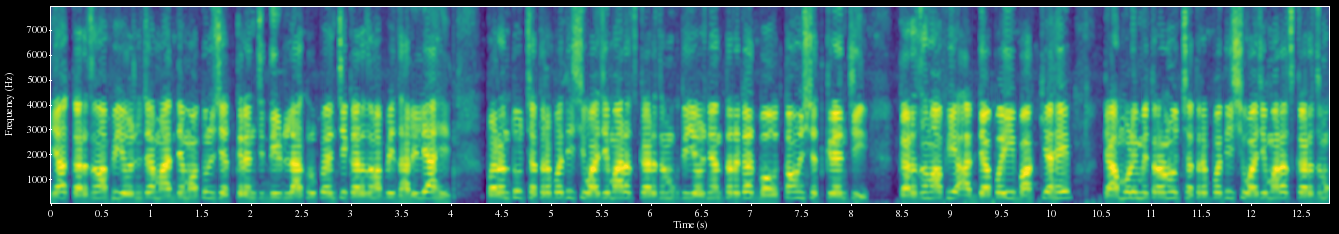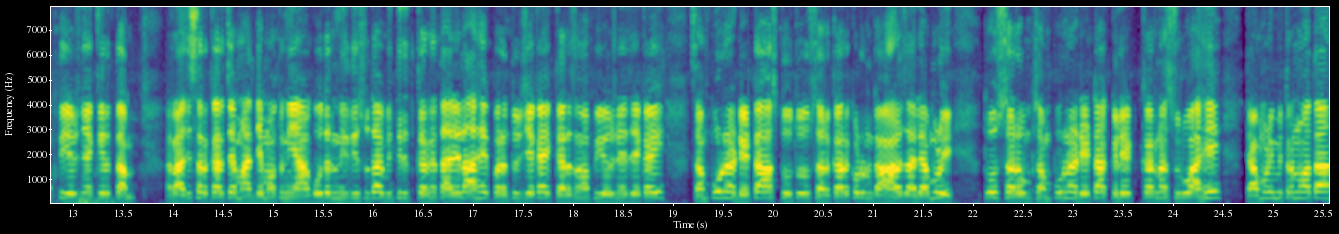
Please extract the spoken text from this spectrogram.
या कर्जमाफी योजनेच्या माध्यमातून शेतकऱ्यांची दीड लाख रुपयांची कर्जमाफी झालेली आहे. परंतु छत्रपती शिवाजी महाराज कर्जमुक्ती योजनेअंतर्गत बहुतांश शेतकऱ्यांची कर्जमाफी अद्यापही बाकी आहे. त्यामुळे मित्रांनो छत्रपती शिवाजी महाराज कर्जमुक्ती योजनेकरिता राज्य सरकारच्या माध्यमातून या अगोदर निधीसुद्धा वितरित करण्यात आलेला आहे. परंतु जे काही कर्जमाफी योजने जे काही संपूर्ण डेटा असतो तो सरकारकडून गहाळ झाल्यामुळे तो सर्व संपूर्ण पूर्ण डेटा कलेक्ट करणं सुरू आहे. त्यामुळे मित्रांनो आता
